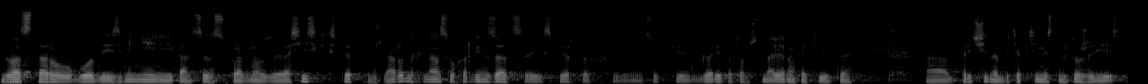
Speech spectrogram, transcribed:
2022 года, изменения и консенсус прогноза российских экспертов, международных финансовых организаций, экспертов, э, все-таки говорит о том, что, наверное, какие-то а, причины быть оптимистом тоже есть.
